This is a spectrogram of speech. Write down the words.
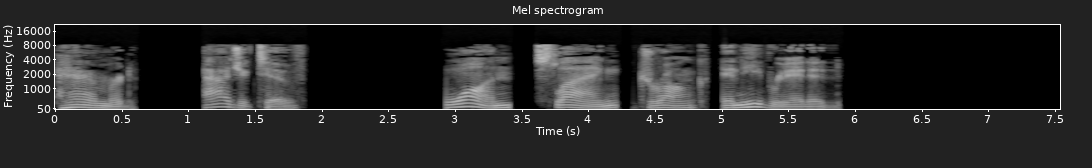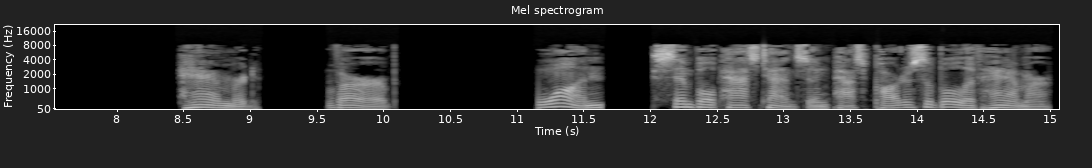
Hammered. Adjective. 1. Slang, drunk, inebriated. Hammered. Verb. 1. Simple past tense and past participle of hammer.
